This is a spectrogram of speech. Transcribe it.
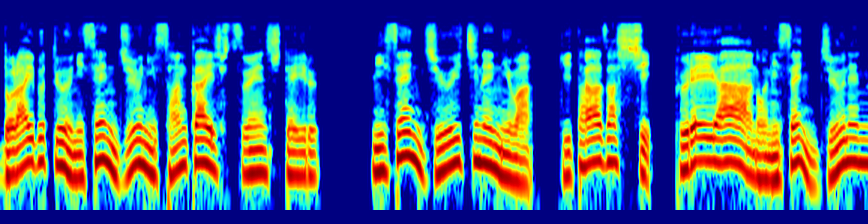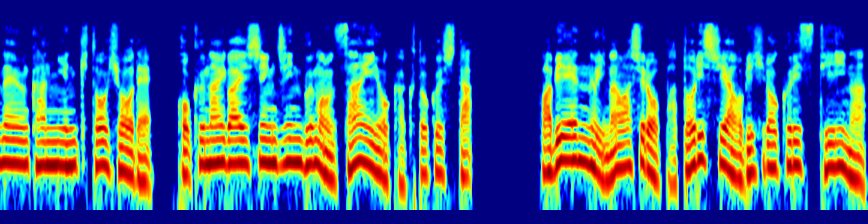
ドライブトゥー2010に3回出演している。2011年にはギター雑誌、プレイヤーの2010年年間人気投票で国内外新人部門3位を獲得した。ファビエンヌ・稲シロ・パトリシア・オビヒロ・クリスティーナ、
